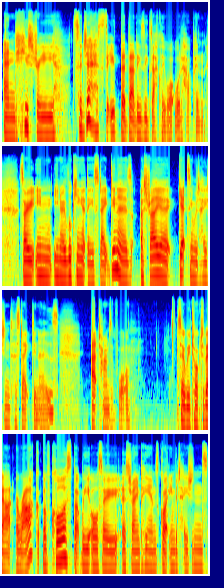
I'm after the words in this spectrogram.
And history suggests that that is exactly what would happen. So in you know looking at these state dinners, Australia gets invitation to state dinners at times of war. So we talked about Iraq, of course, but we also Australian PMs got invitations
